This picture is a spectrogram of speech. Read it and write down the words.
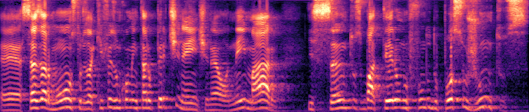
É, César Monstros aqui fez um comentário pertinente, né? Ó, Neymar e Santos bateram no fundo do poço juntos.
